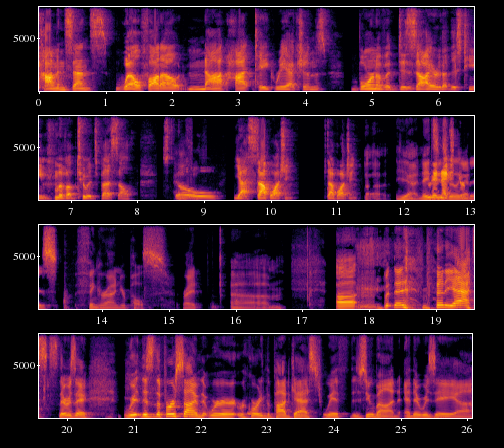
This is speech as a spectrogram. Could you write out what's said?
common sense, well thought out, not hot take reactions, born of a desire that this team live up to its best self. So, yeah, stop watching. Stop watching. Uh, yeah, Nate's really year. got his finger on your pulse, right? Um, uh, but then then he asks. There was a We're, this is the first time that we're recording the podcast with the Zoom on, and there was a uh,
